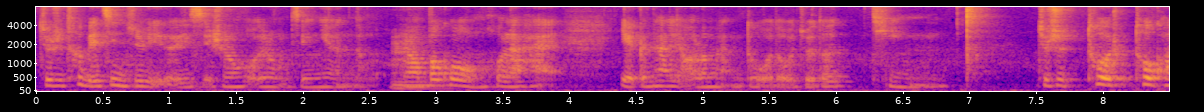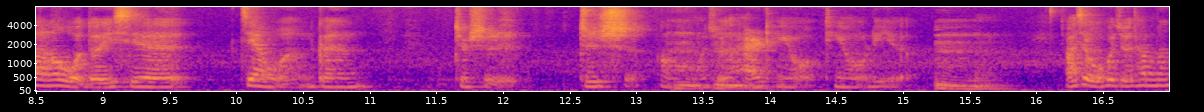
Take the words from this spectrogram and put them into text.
就是特别近距离的一起生活的这种经验的嘛。嗯。然后包括我们后来还也跟他聊了蛮多的，我觉得挺就是拓拓宽了我的一些见闻跟就是知识，嗯，嗯我觉得嗯。还是挺有挺有利的。嗯而且我会觉得他们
